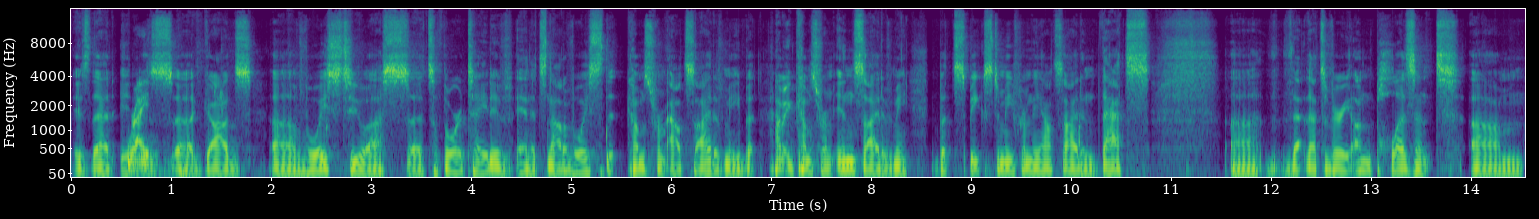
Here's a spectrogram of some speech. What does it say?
is that it right. is uh, God's uh, voice to us. Uh, it's authoritative and it's not a voice that comes from outside of me, but I mean, it comes from inside of me, but speaks to me from the outside. And that's. Uh, that that's a very unpleasant um,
